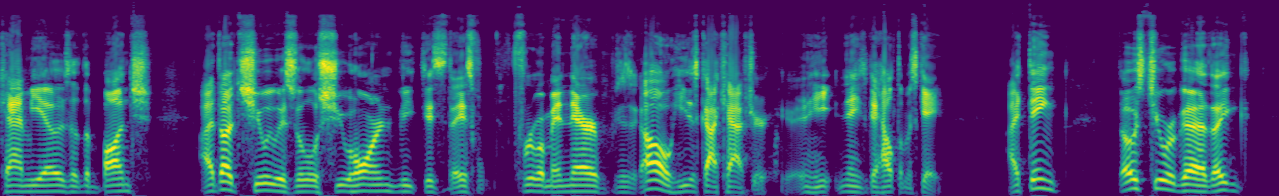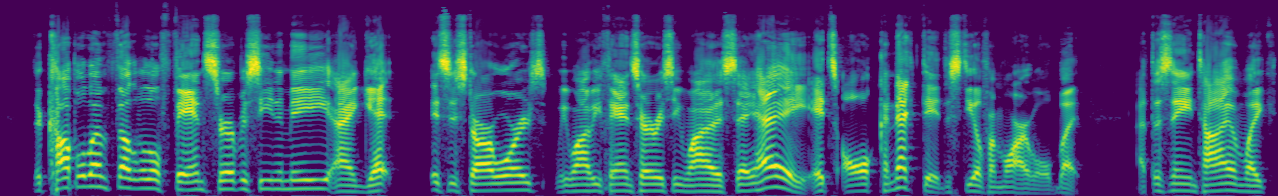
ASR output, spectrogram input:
cameos of the bunch. I thought Chewie was a little shoehorned because they just threw him in there because, oh, he just got captured and, he, and he's to help them escape. I think those two were good. I think the couple of them felt a little fan servicey to me. I get this is Star Wars. We want to be fan service. We want to say, hey, it's all connected to steal from Marvel. But at the same time, like,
